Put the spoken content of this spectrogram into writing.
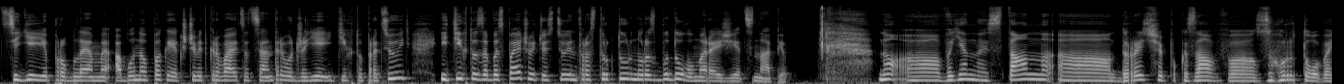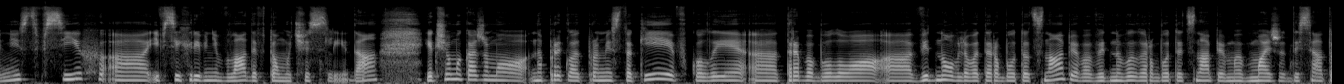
цієї проблеми, або навпаки, якщо відкриваються центри, отже, є і ті, хто працюють, і ті, хто забезпечують ось цю інфраструктурну розбудову мережі ЦНАПів. Ну, е, воєнний стан, е, до речі, показав е, згуртованість всіх і всіх рівнів влади, в тому числі. Да? Якщо ми кажемо, наприклад, про місто Київ, коли треба було відновлювати роботу ЦНАПів, а відновили роботу ЦНАПів ми майже 10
